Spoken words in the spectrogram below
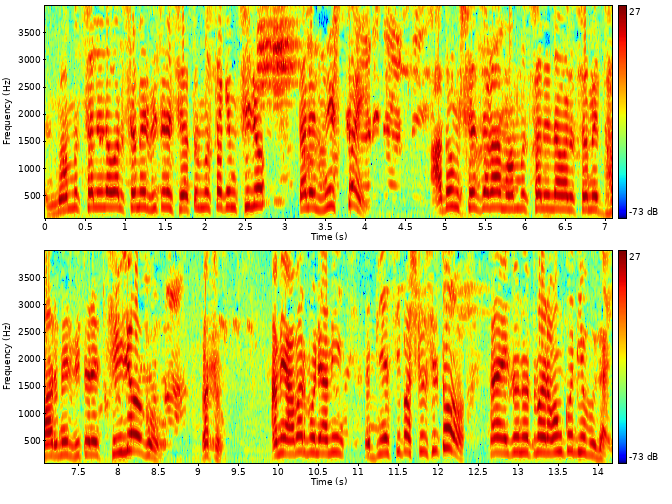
মোহাম্মদ সাল্লাহ ইসলামের ভিতরে সিরাতুল মুস্তাকিম ছিল তাহলে নিশ্চয়ই আদম শেষদারা মোহাম্মদ সাল্লাহ ইসলামের ধর্মের ভিতরে ছিল গো। বুঝছ আমি আবার বলি আমি বিএসসি পাশ করেছি তো হ্যাঁ এই জন্য তোমার অঙ্ক দিয়ে বোঝাই।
